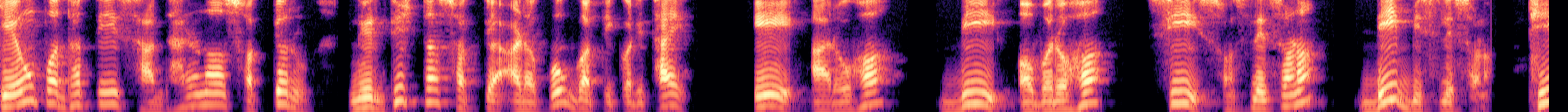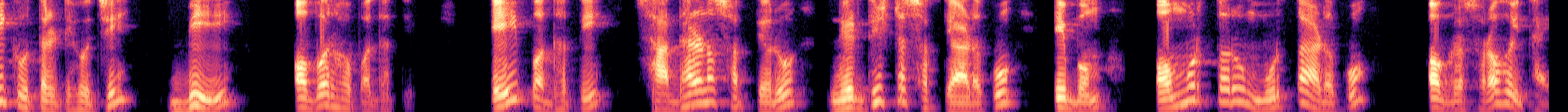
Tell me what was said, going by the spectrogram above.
କେଉଁ ପଦ୍ଧତି ସାଧାରଣ ସତ୍ୟରୁ ନିର୍ଦ୍ଦିଷ୍ଟ ସତ୍ୟ ଆଡ଼କୁ ଗତି କରିଥାଏ ଏ ଆରୋହ ବି ଅବରୋହ ସି ସଂଶ୍ଳେଷଣ ଡି ବିଶ୍ଳେଷଣ ଠିକ ଉତ୍ତରଟି ହେଉଛି ବି ଅବରୋହ ପଦ୍ଧତି ଏହି ପଦ୍ଧତି ସାଧାରଣ ସତ୍ୟରୁ ନିର୍ଦ୍ଦିଷ୍ଟ ସତ୍ୟ ଆଡ଼କୁ ଏବଂ ଅମୂର୍ତ୍ତରୁ ମୂର୍ତ୍ତ ଆଡ଼କୁ ଅଗ୍ରସର ହୋଇଥାଏ।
